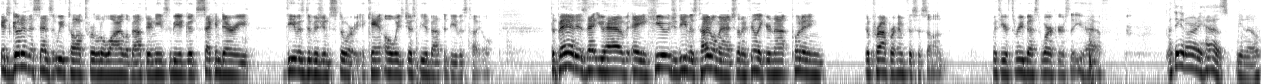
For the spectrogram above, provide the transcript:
It's good in the sense that we've talked for a little while about there needs to be a good secondary Divas division story. It can't always just be about the Divas title. The bad is that you have a huge Divas title match that I feel like you're not putting the proper emphasis on with your three best workers that you have. I think it already has. You know,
